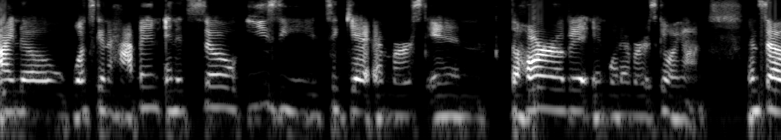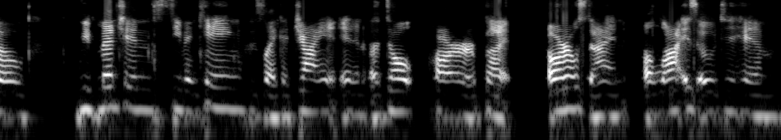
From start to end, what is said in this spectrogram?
I know what's going to happen. And it's so easy to get immersed in the horror of it and whatever is going on. And so we've mentioned Stephen King, who's like a giant in adult horror, but R.L. Stine, a lot is owed to him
